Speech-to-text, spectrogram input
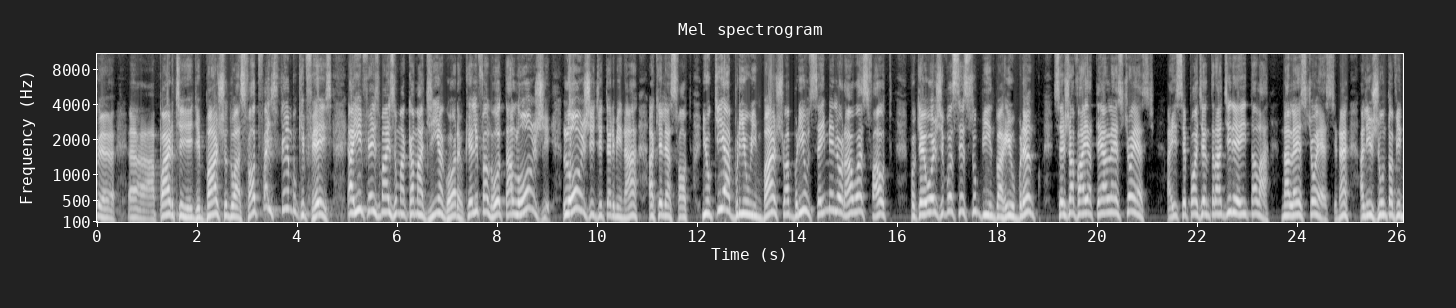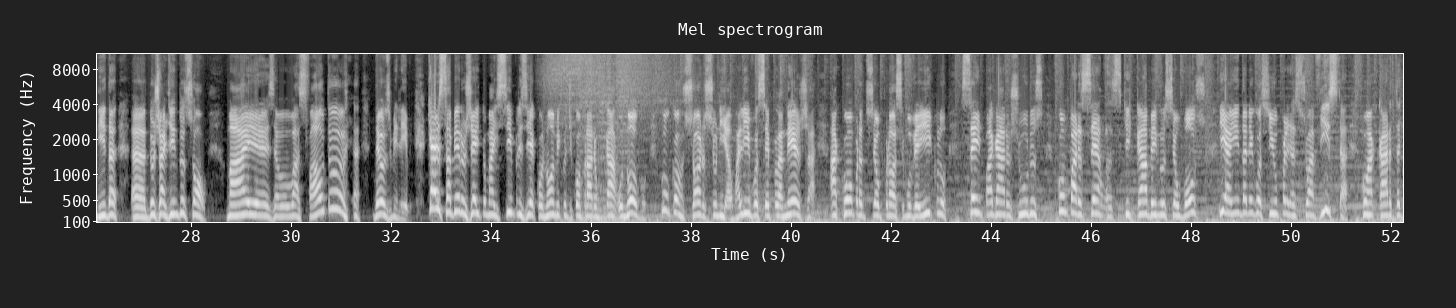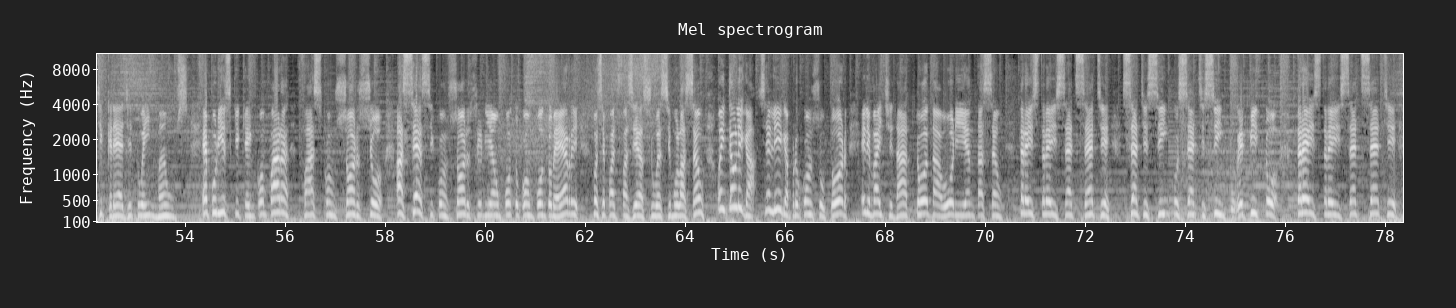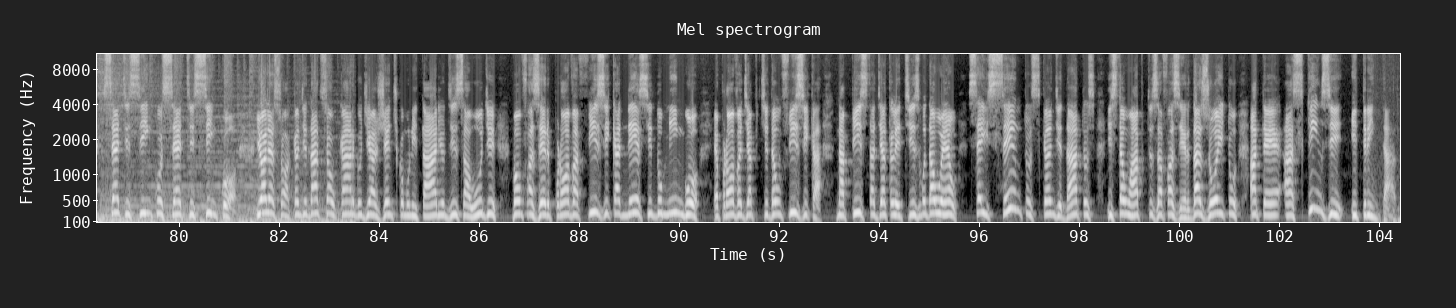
é, a parte de baixo do asfalto faz tempo que fez. Aí fez mais uma camadinha agora. O que ele falou, tá longe, longe de terminar aquele asfalto. E o que abriu embaixo, abriu sem melhorar o asfalto. Porque hoje você subindo a Rio Branco, você já vai até a leste-oeste. Aí você pode entrar à direita lá, na leste-oeste, né? Ali junto à Avenida uh, do Jardim do Sol mas o asfalto, Deus me livre. Quer saber o jeito mais simples e econômico de comprar um carro novo? Com o Consórcio União. Ali você planeja a compra do seu próximo veículo sem pagar juros, com parcelas que cabem no seu bolso e ainda negocia o preço à vista com a carta de crédito em mãos. É por isso que quem compara faz consórcio. Acesse consórciounião.com.br. Você pode fazer a sua simulação ou então ligar. Você liga para o consultor, ele vai te dar toda a orientação. 3377 7575. Repito, 3377 7575. E olha só, candidatos ao cargo de agente comunitário de saúde vão fazer prova física nesse domingo. É prova de aptidão física na pista de atletismo da UEL. 600 candidatos estão aptos a fazer das 8 até as 15h30.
